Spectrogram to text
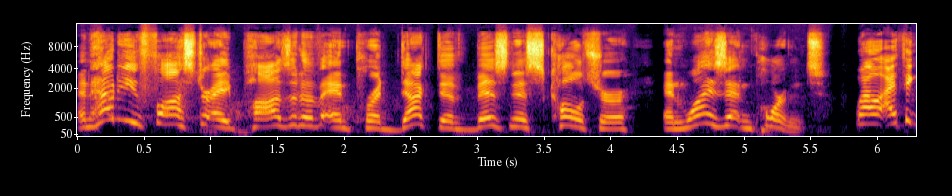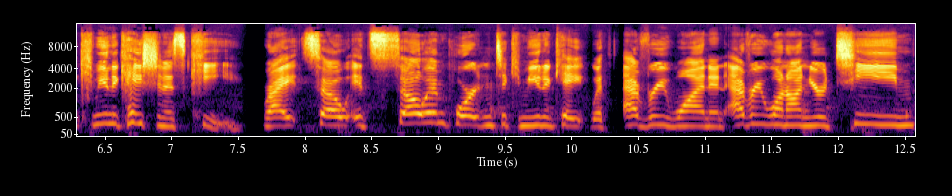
And how do you foster a positive and productive business culture? And why is that important? Well, I think communication is key, right? So it's so important to communicate with everyone and everyone on your team.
